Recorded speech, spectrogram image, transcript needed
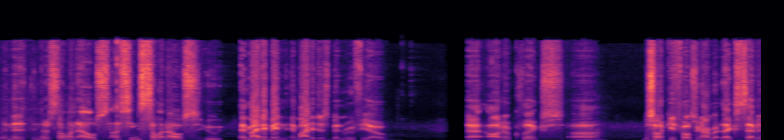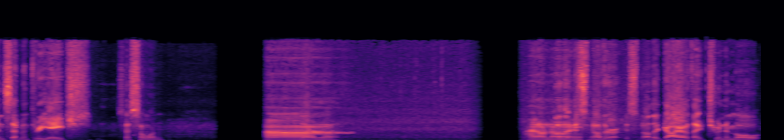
Mhm. and, there, and there's someone else. I've seen someone else who it might have been. It might have just been Rufio that auto clicks. Uh, but someone keeps posting on it, like seven seven three H. Is that someone? Um, I don't know Another- it's another. It's another guy with like 200 mil,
